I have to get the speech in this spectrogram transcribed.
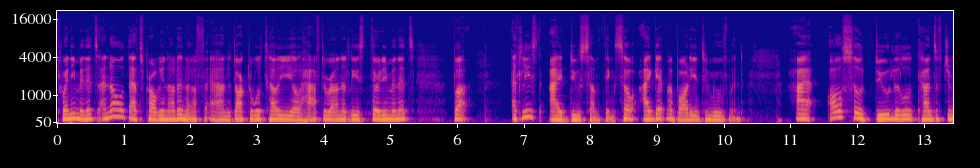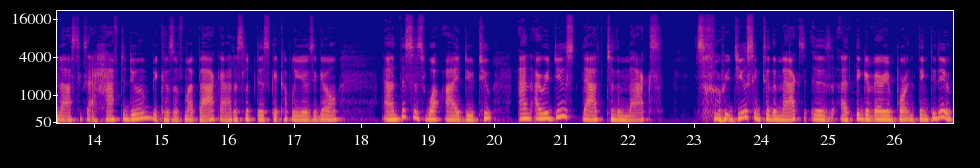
20 minutes. I know that's probably not enough, and the doctor will tell you you'll have to run at least 30 minutes, but at least I do something. So I get my body into movement. I also do little kinds of gymnastics. I have to do them because of my back. I had a slip disc a couple of years ago. And this is what I do too. And I reduced that to the max So, reducing to the max is, I think, a very important thing to do.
